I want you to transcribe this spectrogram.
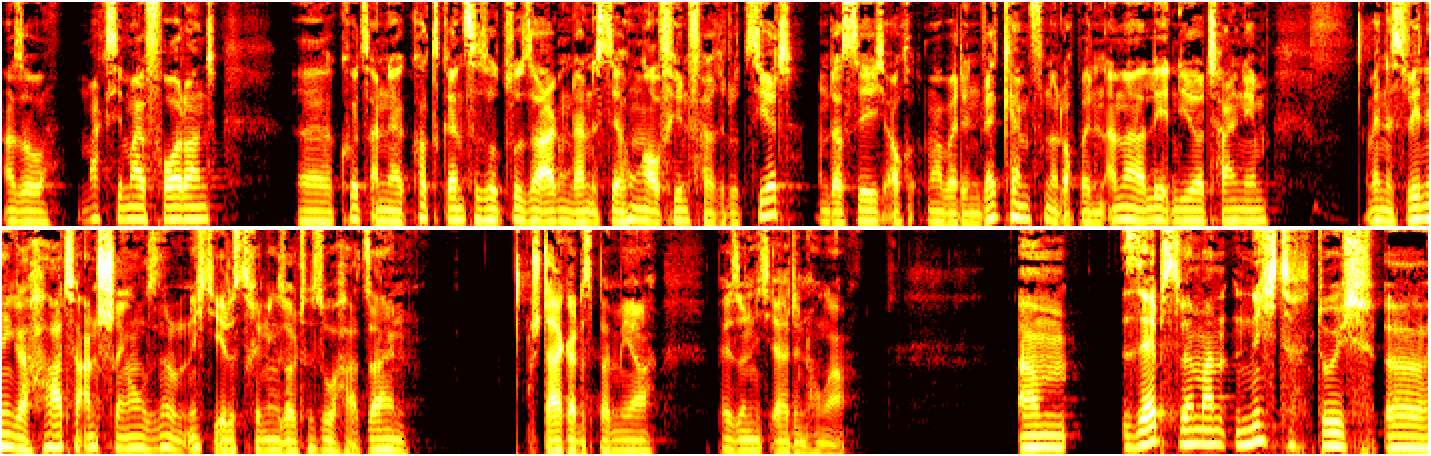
also maximal fordernd, äh, kurz an der Kotzgrenze sozusagen, dann ist der Hunger auf jeden Fall reduziert. Und das sehe ich auch immer bei den Wettkämpfen und auch bei den anderen Athleten, die dort teilnehmen. Wenn es weniger harte Anstrengungen sind und nicht jedes Training sollte so hart sein, steigert es bei mir persönlich eher den Hunger. Ähm, selbst wenn man nicht durch äh,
